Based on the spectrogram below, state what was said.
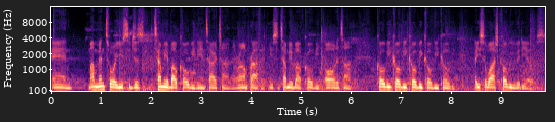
And my mentor used to just tell me about Kobe the entire time. LaRon Profit used to tell me about Kobe all the time. Kobe, Kobe, Kobe, Kobe, Kobe. I used to watch Kobe videos.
